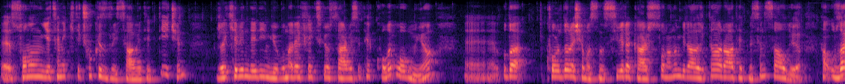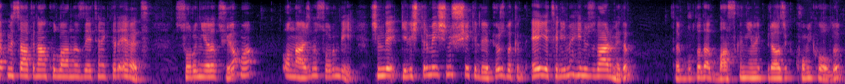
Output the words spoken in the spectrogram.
e, Sona'nın yetenek kiti çok hızlı isabet ettiği için rakibin dediğim gibi buna refleks göstermesi pek kolay olmuyor. E, bu da koridor aşamasında Sivir'e karşı Sona'nın birazcık daha rahat etmesini sağlıyor. Ha, uzak mesafeden kullandığınız yetenekleri evet sorun yaratıyor ama onun haricinde sorun değil. Şimdi geliştirme işini şu şekilde yapıyoruz. Bakın E yeteneğimi henüz vermedim. Tabi burada da baskın yemek birazcık komik oldu.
